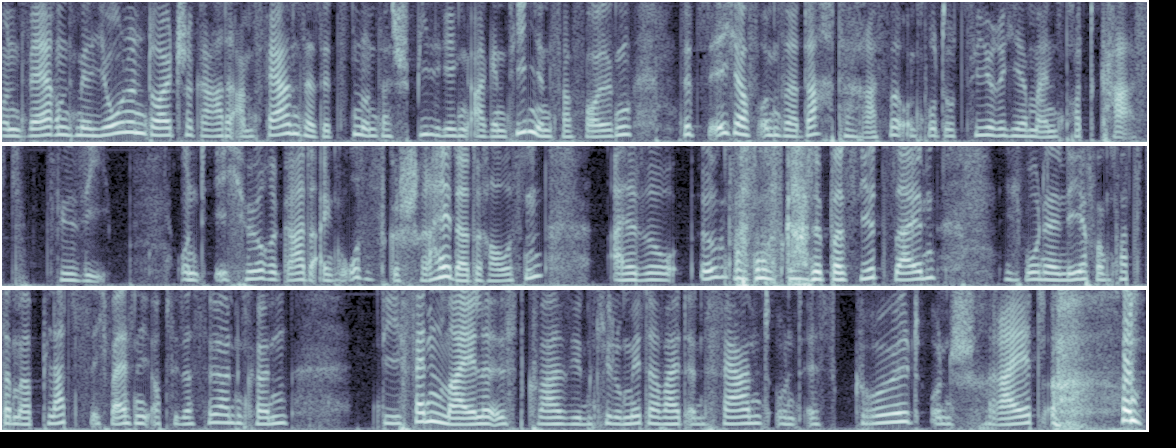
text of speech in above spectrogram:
Und während Millionen Deutsche gerade am Fernseher sitzen und das Spiel gegen Argentinien verfolgen, sitze ich auf unserer Dachterrasse und produziere hier meinen Podcast für Sie. Und ich höre gerade ein großes Geschrei da draußen. Also irgendwas muss gerade passiert sein. Ich wohne in der Nähe vom Potsdamer Platz. Ich weiß nicht, ob Sie das hören können. Die Fennmeile ist quasi einen Kilometer weit entfernt und es grölt und schreit und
